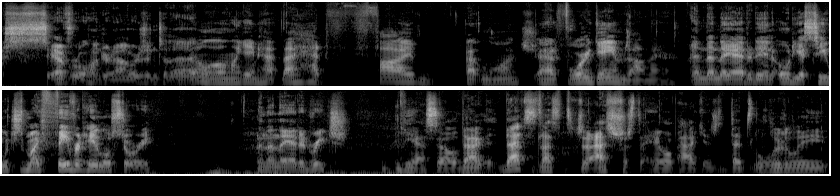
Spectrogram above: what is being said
several hundred hours into that. Oh well, my game had that had five at launch. It had four games on there. And then they added in ODST, which is my favorite Halo story. And then they added Reach. Yeah, so that that's that's that's just the Halo package. That's literally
